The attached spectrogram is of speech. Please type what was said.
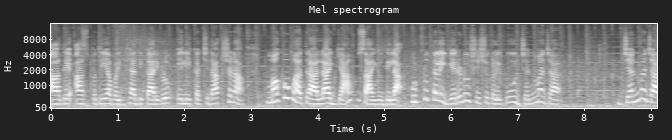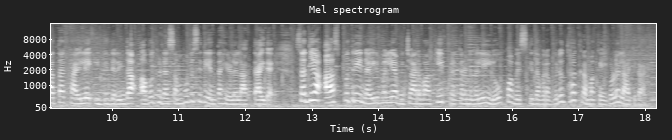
ಆದರೆ ಆಸ್ಪತ್ರೆಯ ವೈದ್ಯಾಧಿಕಾರಿಗಳು ಇಲಿ ಕಚ್ಚಿದಾಕ್ಷಣ ಮಗು ಮಾತ್ರ ಅಲ್ಲ, ಯಾರು ಸಾಯೋದಿಲ್ಲ. ಹುಟ್ಟುತ್ತಲೇ ಎರಡು ಶಿಶುಗಳಿಗೂ ಜನ್ಮಜಾ ಜನ್ಮಜಾತ ಕಾಯಿಲೆ ಇದ್ದಿದ್ದರಿಂದ ಅವಘಡ ಸಂಭವಿಸಿದೆ ಅಂತ ಹೇಳಲಾಗ್ತಾ ಇದೆ. ಸದ್ಯ ಆಸ್ಪತ್ರೆ ನೈರ್ಮಲ್ಯ ವಿಚಾರವಾಗಿ ಪ್ರಕರಣದಲ್ಲಿ ಲೋಪವೆಸಗಿದವರ ವಿರುದ್ಧ ಕ್ರಮ ಕೈಗೊಳ್ಳಲಾಗಿದೆ.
